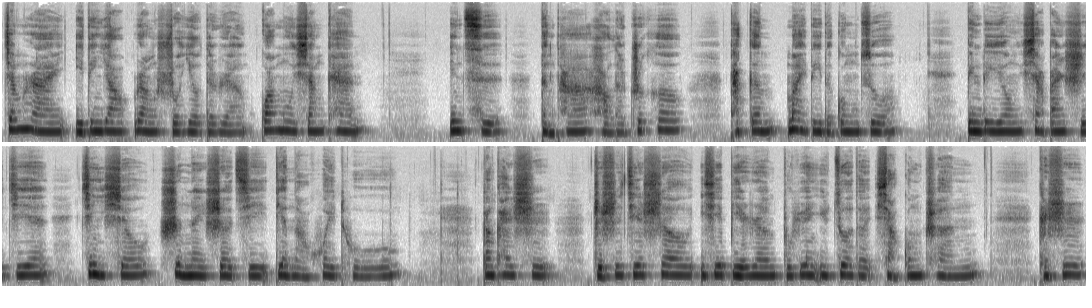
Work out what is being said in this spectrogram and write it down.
将来一定要让所有的人刮目相看。因此，等他好了之后，他更卖力的工作，并利用下班时间进修室内设计、电脑绘图。刚开始只是接受一些别人不愿意做的小工程，可是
